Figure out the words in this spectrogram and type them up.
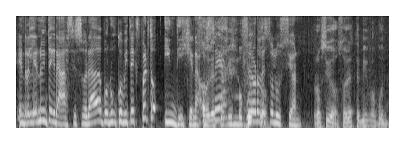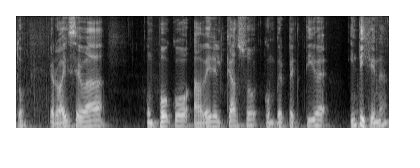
en realidad no integrada, asesorada por un comité experto indígena, o sea, este mismo flor punto. de solución. Rocío, sobre este mismo punto. Claro, ahí se va un poco a ver el caso con perspectiva indígena,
